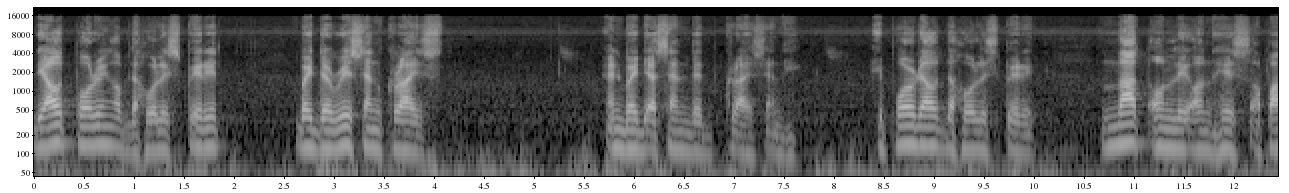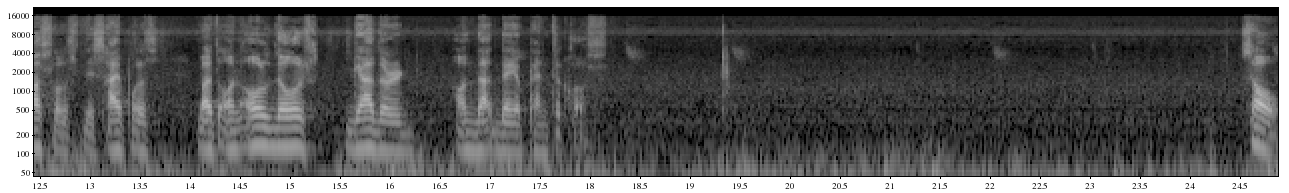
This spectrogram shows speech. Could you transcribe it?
the outpouring of the Holy Spirit by the risen Christ and by the ascended Christ. And he, he poured out the Holy Spirit not only on his apostles, disciples, but on all those gathered on that day of Pentecost. So,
